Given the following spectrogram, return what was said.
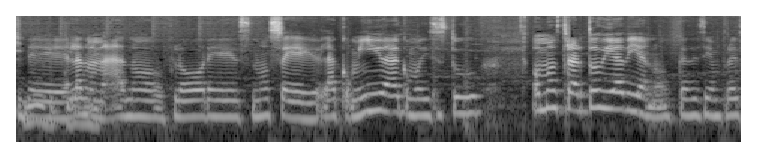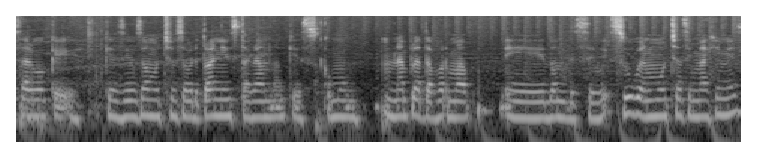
de las mamás, ¿no? Flores, no sé, la comida, como dices tú o mostrar tu día a día, ¿no? Casi siempre es algo que, se usa mucho, sobre todo en Instagram, ¿no? Que es como una plataforma eh, donde se suben muchas imágenes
